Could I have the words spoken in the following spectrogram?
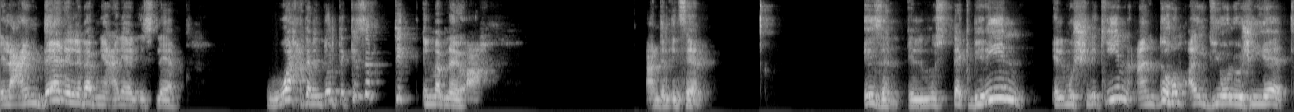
العمدان اللي مبني عليها الإسلام. واحدة من دول تتكسر تك المبنى يقع عند الإنسان. اذا المستكبرين المشركين عندهم أيديولوجيات.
